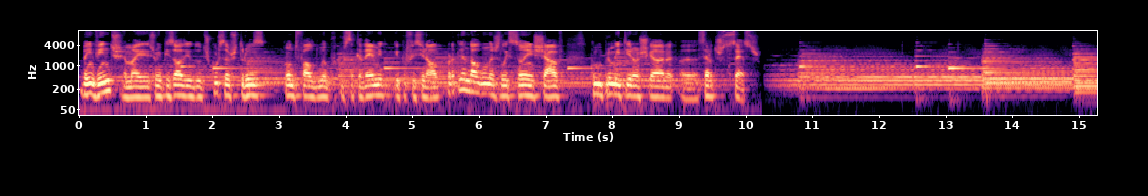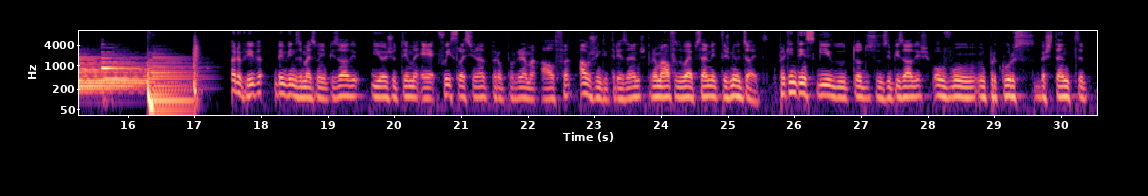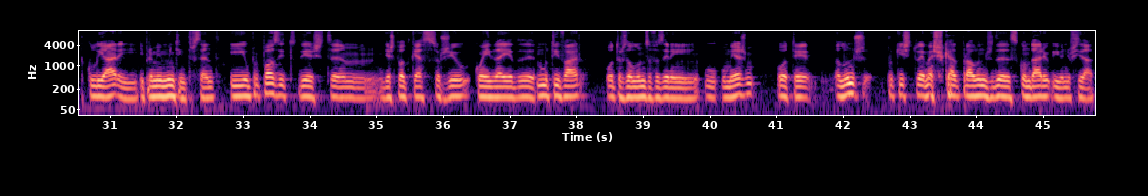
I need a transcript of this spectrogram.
Bem-vindos a mais um episódio do Discurso Abstruso, onde falo do meu percurso académico e profissional, partilhando algumas lições-chave que me permitiram chegar a certos sucessos. Ora viva, bem-vindos a mais um episódio e hoje o tema é Fui selecionado para o programa Alpha aos 23 anos, programa Alpha do Web Summit 2018. Para quem tem seguido todos os episódios, houve um, um percurso bastante peculiar e, e, para mim muito interessante. E o propósito deste, um, deste podcast surgiu com a ideia de motivar outros alunos a fazerem o, o mesmo, ou até alunos, porque isto é mais focado para alunos de secundário e universidade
